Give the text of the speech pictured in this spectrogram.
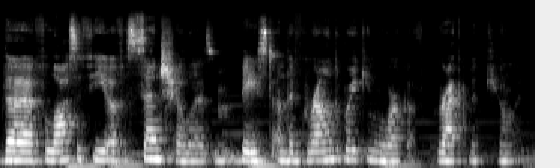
the philosophy of essentialism based on the groundbreaking work of Greg McKeown.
